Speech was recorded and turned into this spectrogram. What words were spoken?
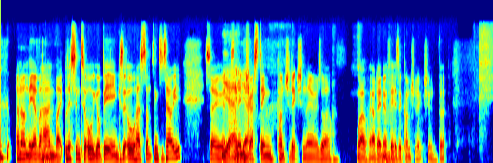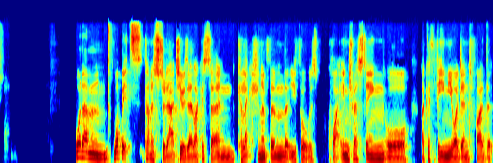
and on the other mm. hand, like listen to all your being because it all has something to tell you. So yeah, it's an yeah. interesting contradiction there as well. Well, I don't know mm. if it hmm. a contradiction, but what um what bits kind of stood out to you? Is there like a certain collection of them that you thought was quite interesting, or like a theme you identified that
